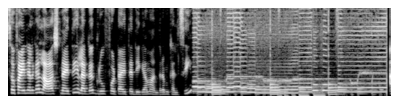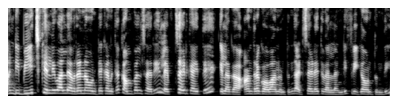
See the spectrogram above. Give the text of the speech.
సో, ఫైనల్‌గా లాస్ట్‌నైతే ఇలాగ గ్రూప్ ఫోటో అయితే దిగాము అందరం కలిసి. అండ్ ఈ వెళ్ళి వాళ్ళు ఎవరైనా ఉంటే కనుక కంపల్సరీ లెఫ్ట్ సైడ్‌కైతే ఇలాగ ఆంధ్ర, గోవా అని ఉంటుంది. అటు సైడ్ అయితే వెళ్ళండి. ఫ్రీగా ఉంటుంది.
